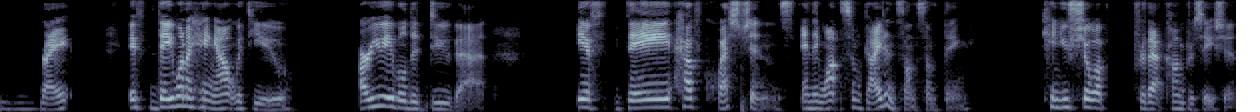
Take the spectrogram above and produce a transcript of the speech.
Mm-hmm. Right? If they want to hang out with you, are you able to do that? If they have questions and they want some guidance on something, can you show up for that conversation?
